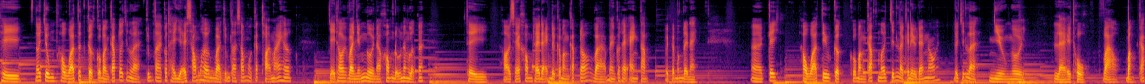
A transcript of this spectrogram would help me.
thì nói chung hậu quả tích cực của bằng cấp đó chính là chúng ta có thể dễ sống hơn và chúng ta sống một cách thoải mái hơn. Vậy thôi và những người nào không đủ năng lực á thì họ sẽ không thể đạt được cái bằng cấp đó và bạn có thể an tâm với cái vấn đề này. À, cái hậu quả tiêu cực của bằng cấp mới chính là cái điều đáng nói đó chính là nhiều người lệ thuộc vào bằng cấp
